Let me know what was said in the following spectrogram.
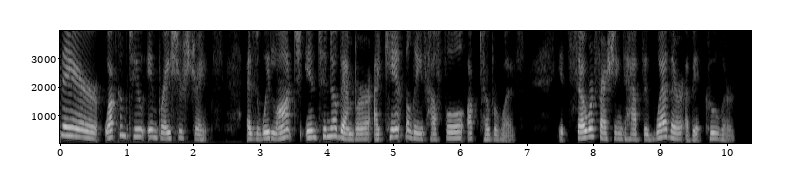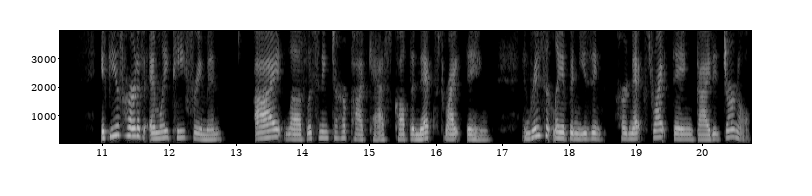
there. Welcome to Embrace Your Strengths. As we launch into November, I can't believe how full October was. It's so refreshing to have the weather a bit cooler. If you've heard of Emily P. Freeman, I love listening to her podcast called The Next Right Thing, and recently have been using her Next Right Thing guided journal.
